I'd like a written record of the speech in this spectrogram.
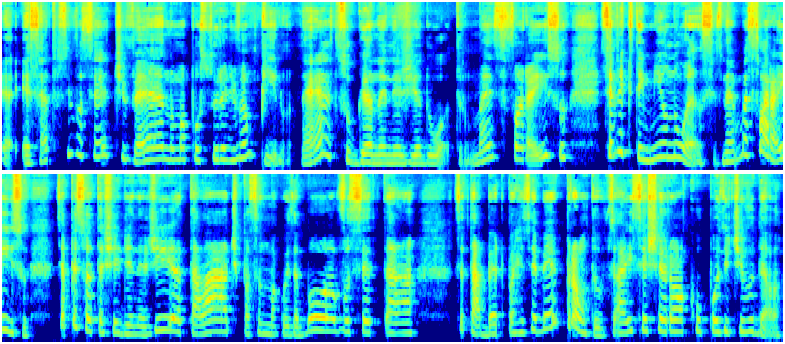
É, exceto se você estiver numa postura de vampiro, né? Sugando a energia do outro. Mas fora isso, você vê que tem mil nuances, né? Mas fora isso, se a pessoa tá cheia de energia, tá lá te passando uma coisa boa, você tá você tá aberto para receber, pronto. Aí você xeroca o positivo dela.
